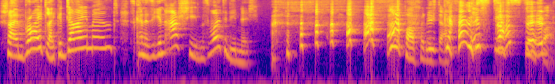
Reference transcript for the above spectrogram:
Shine bright like a diamond. Das kann er sich in den Arsch schieben. Das wollte die nicht. super, finde Wie ich das. geil ist Richtig das denn? super.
